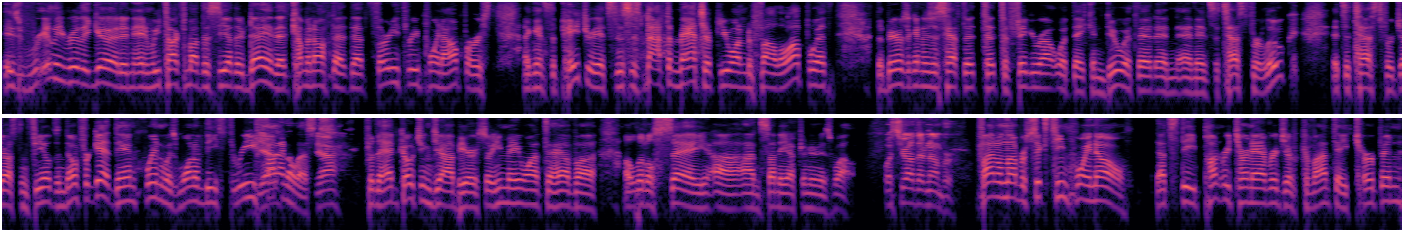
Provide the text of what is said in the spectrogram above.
is really really good, and and we talked about this the other day that coming off that that 33 point outburst against the Patriots, this is not the matchup you wanted to follow up with. The Bears are going to just have to, to to figure out what they can do with it, and and it's a test for Luke, it's a test for Justin Fields, and don't forget Dan Quinn was one of the three yeah, finalists. Yeah for the head coaching job here. So he may want to have a, a little say uh, on Sunday afternoon as well. What's your other number? Final number 16.0. That's the punt return average of KaVontae Turpin.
